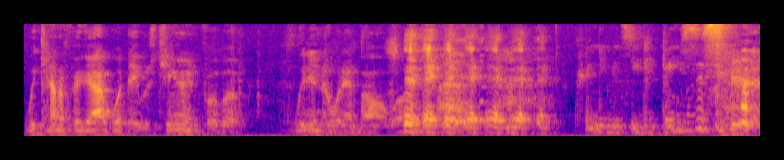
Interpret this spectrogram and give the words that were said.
we kind of figured out what they was cheering for, but we didn't know what that ball was. couldn't even see the bases Yeah.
